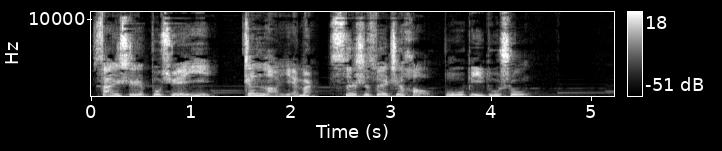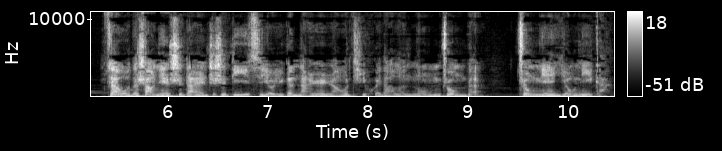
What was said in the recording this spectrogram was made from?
三十不学艺，真老爷们儿；四十岁之后不必读书。’在我的少年时代，这是第一次有一个男人让我体会到了浓重的。”中年油腻感，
